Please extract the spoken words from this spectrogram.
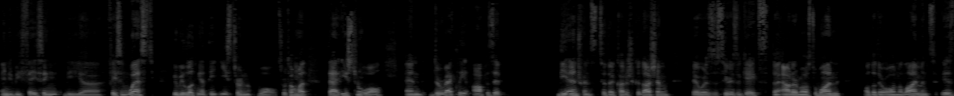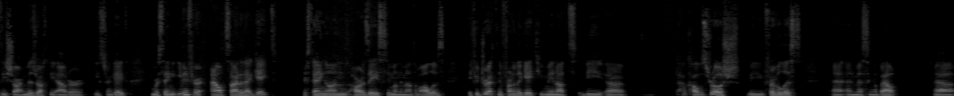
and you'd be facing the uh, facing west, you'd be looking at the eastern wall. So we're talking about that eastern wall, and directly opposite the entrance to the Kodesh Kodashim, there was a series of gates. The outermost one, although they're all in alignment, is the Shar Mizrach, the outer eastern gate. And we're saying even if you're outside of that gate, you're standing on Har Zaysim on the Mount of Olives. If you're directly in front of the gate, you may not be uh, Rosh, be frivolous and, and messing about. Uh,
